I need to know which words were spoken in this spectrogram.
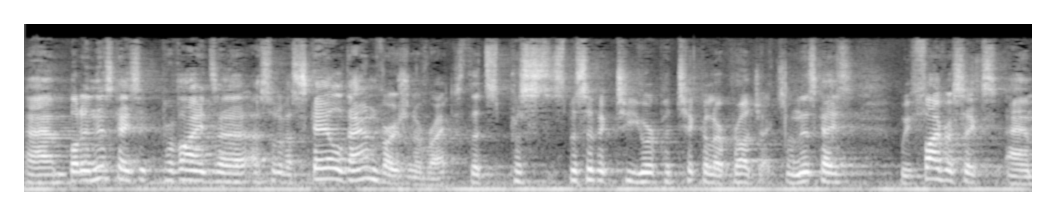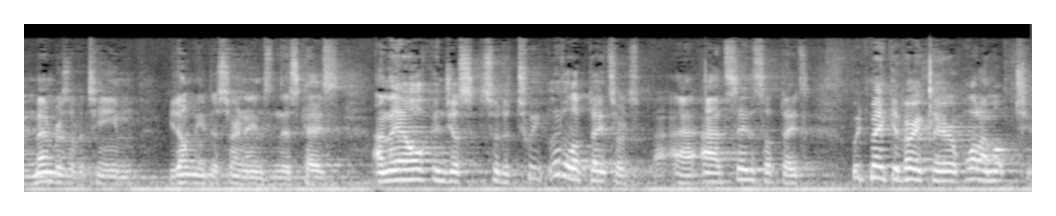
um, but in this case, it provides a, a, sort of a scaled down version of Rex that's specific to your particular project. So in this case, we have five or six um, members of a team. You don't need their surnames in this case, and they all can just sort of tweak little updates or uh, add status updates, which make it very clear what I'm up to,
